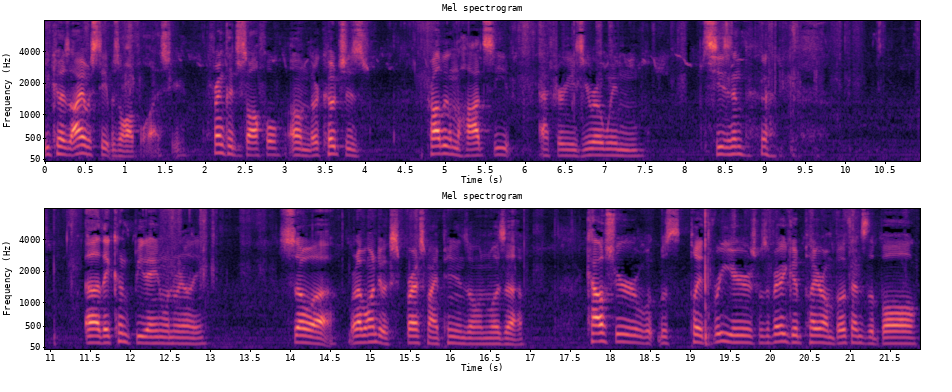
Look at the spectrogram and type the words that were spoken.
because Iowa State was awful last year. Frankly, just awful. Um, their coach is probably on the hot seat after a zero-win season. uh, they couldn't beat anyone really. So, uh, what I wanted to express my opinions on was uh, Kalscheur was played three years, was a very good player on both ends of the ball.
